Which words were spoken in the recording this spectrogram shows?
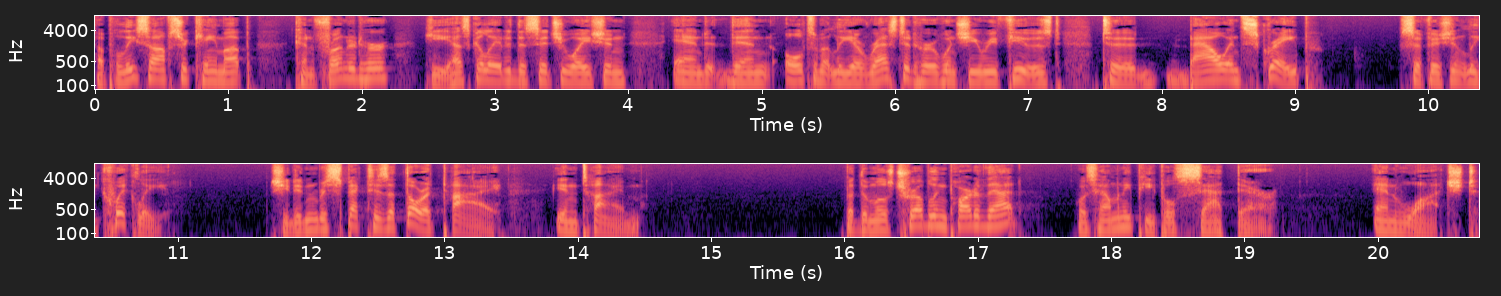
A police officer came up, confronted her, he escalated the situation, and then ultimately arrested her when she refused to bow and scrape sufficiently quickly. She didn't respect his authority in time. But the most troubling part of that was how many people sat there and watched.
